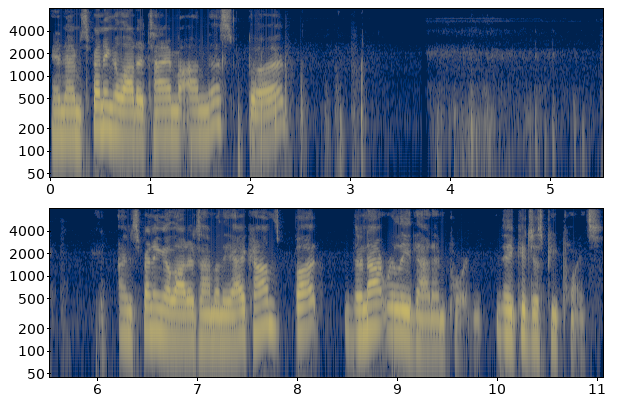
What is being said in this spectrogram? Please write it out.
And I'm spending a lot of time on this, but I'm spending a lot of time on the icons, but they're not really that important. They could just be points.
